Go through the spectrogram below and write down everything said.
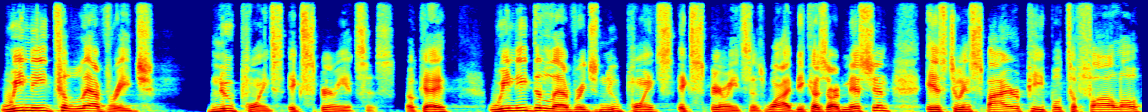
We need to leverage New Point's experiences, okay? We need to leverage New Point's experiences. Why? Because our mission is to inspire people to follow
